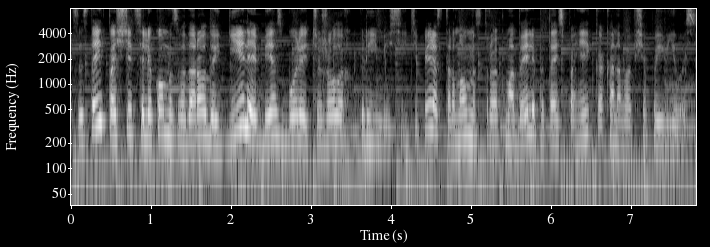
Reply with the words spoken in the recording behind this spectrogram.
Состоит почти целиком из водорода и гелия, без более тяжелых примесей. Теперь астрономы строят модели, пытаясь понять, как она вообще появилась.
